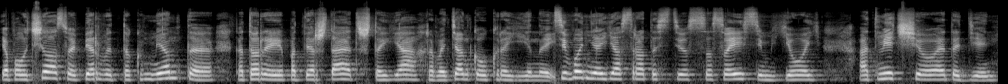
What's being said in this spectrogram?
я получила свой первый документ, э, который подтверждает, что я громадянка Украины. Сегодня я с радостью со своей семьей отмечу этот день.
